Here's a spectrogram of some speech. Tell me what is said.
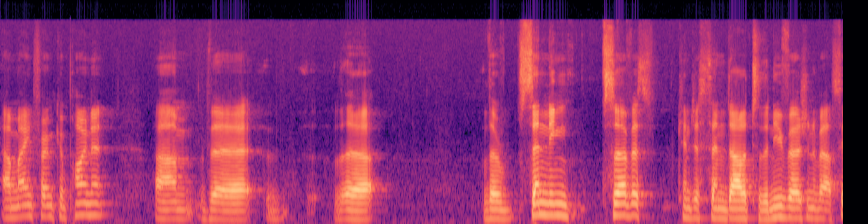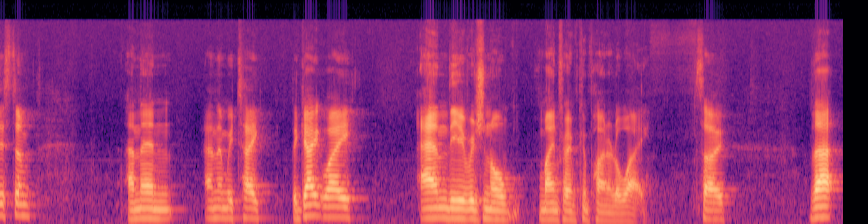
our mainframe component, um, the, the, the sending service can just send data to the new version of our system, and then, and then we take the gateway and the original mainframe component away. So that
